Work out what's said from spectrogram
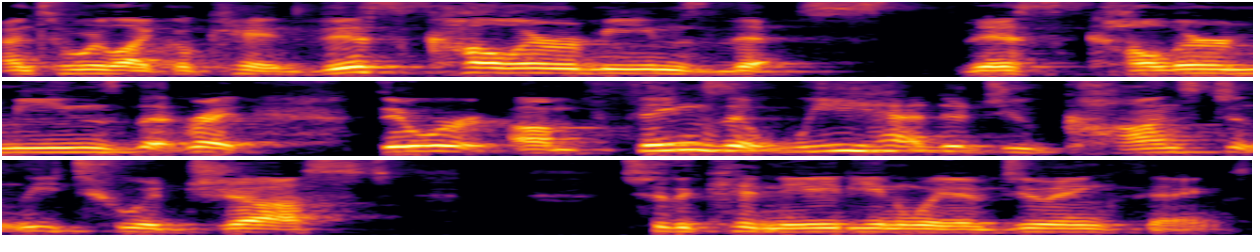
And so we're like, okay, this color means this. This color means that, right? There were um, things that we had to do constantly to adjust to the Canadian way of doing things.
